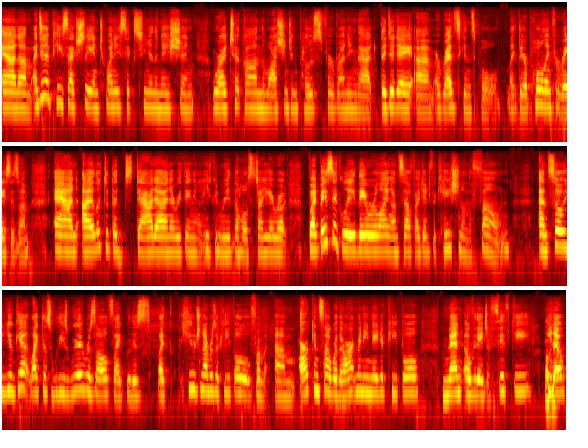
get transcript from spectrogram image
And um, I did a piece actually in 2016 in the Nation where I took on the Washington Post for running that. They did a um, a Redskins poll, like they were polling for racism, and I looked at the data and everything, and you can read the whole study I wrote. But basically, they were relying on self-identification on the phone. And so you get like this these weird results, like with this like huge numbers of people from um, Arkansas, where there aren't many Native people, men over the age of fifty, you know,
